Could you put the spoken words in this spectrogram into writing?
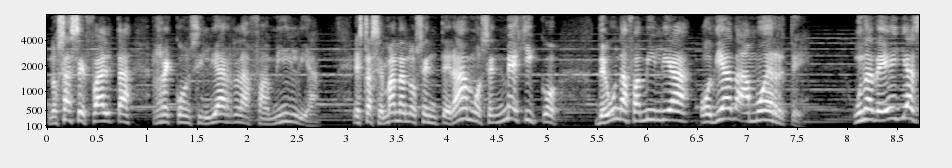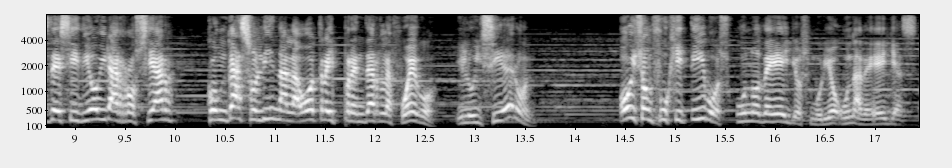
Nos hace falta reconciliar la familia. Esta semana nos enteramos en México de una familia odiada a muerte. Una de ellas decidió ir a rociar con gasolina a la otra y prenderle fuego. Y lo hicieron. Hoy son fugitivos. Uno de ellos murió, una de ellas.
